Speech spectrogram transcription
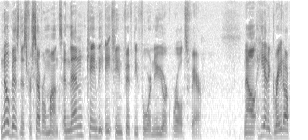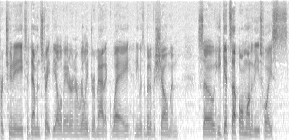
no business for several months. And then came the 1854 New York World's Fair. Now, he had a great opportunity to demonstrate the elevator in a really dramatic way, and he was a bit of a showman. So he gets up on one of these hoists,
